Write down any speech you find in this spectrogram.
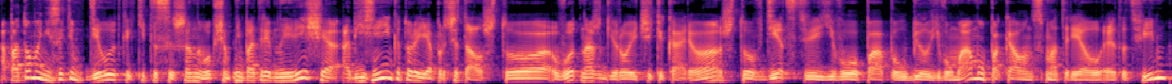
А потом они с этим делают какие-то совершенно, в общем, непотребные вещи. Объяснение, которое я прочитал, что вот наш герой Чикикарио, что в детстве его папа убил его маму, пока он смотрел этот фильм,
